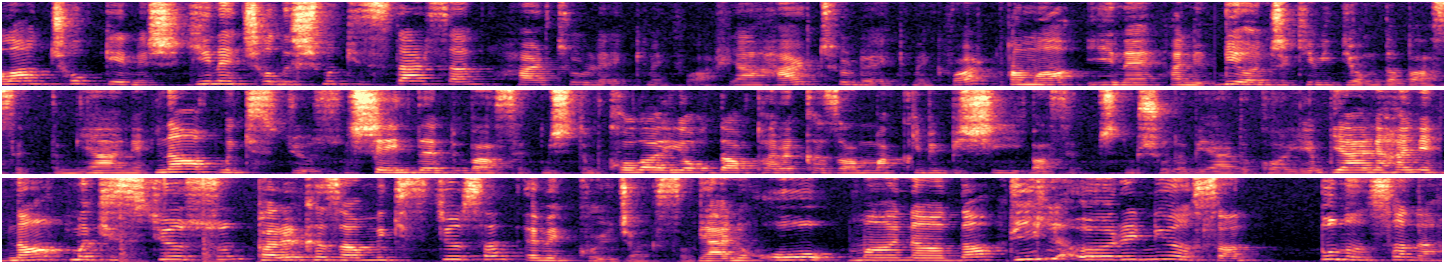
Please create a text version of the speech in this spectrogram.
alan çok geniş. Yine çalışmak istersen her türlü ekmek var. Yani her türlü ekmek var. Ama yine hani bir önceki videomda bahsettim. Yani ne yapmak istiyorsun? Şeyde bahsetmiştim. Kolay yoldan para kazanmak gibi bir şey bahsetmiştim. Şurada bir yerde koyayım. Yani hani ne yapmak istiyorsun? Para kazanmak istiyorsan emek koyacaksın. Yani o manada dil öğreniyorsan bunun sana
